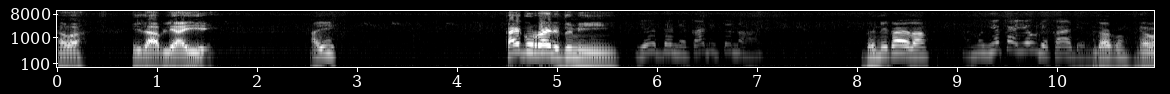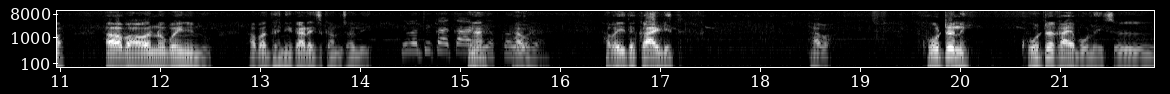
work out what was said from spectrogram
हवा इथं आपली आई आहे. आई? काय करू राहिले तुम्ही? धने काय आला? मग हे काय एवढे काढे ना दाखव. हवा हवा भावांनो बहिणीनो. हवा धने काढायचं काम चालू आहे. तेव्हा ती काय हं? काढे हा बा. इथं काढलेत. हा बा. खोटं नाही. खोटं काय बोलायचं?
